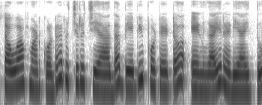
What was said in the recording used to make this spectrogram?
ಸ್ಟವ್ ಆಫ್ ಮಾಡಿಕೊಂಡ್ರೆ ರುಚಿ ರುಚಿಯಾದ ಬೇಬಿ ಪೊಟೆಟೊ ಎಣ್ಗಾಯಿ ರೆಡಿ ಆಯಿತು.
